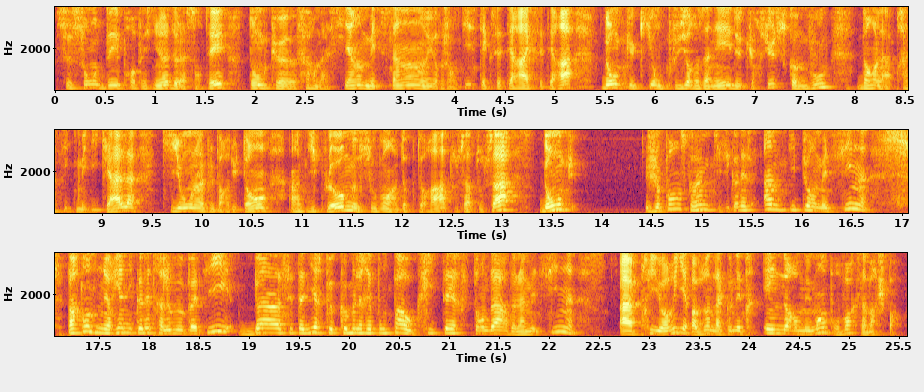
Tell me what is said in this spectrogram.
ce sont des professionnels de la santé, donc pharmaciens, médecins, urgentistes, etc., etc., donc qui ont plusieurs années de cursus, comme vous, dans la pratique médicale, qui ont la plupart du temps un diplôme, souvent un doctorat, tout ça, tout ça. Donc, je pense quand même qu'ils s'y connaissent un petit peu en médecine. Par contre, ne rien y connaître à l'homéopathie, ben, c'est-à-dire que comme elle ne répond pas aux critères standards de la médecine, a priori, il n'y a pas besoin de la connaître énormément pour voir que ça marche pas.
